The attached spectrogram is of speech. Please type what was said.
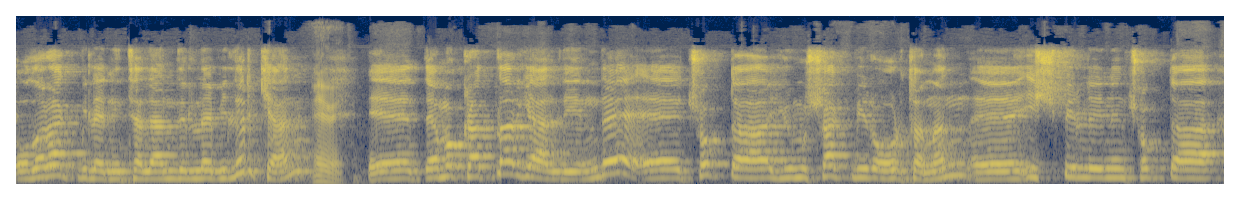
olarak bile nitelendirilebilirken Evet. e, demokratlar geldiğinde e, çok daha yumuşak bir ortamın e, işbirliğinin çok daha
